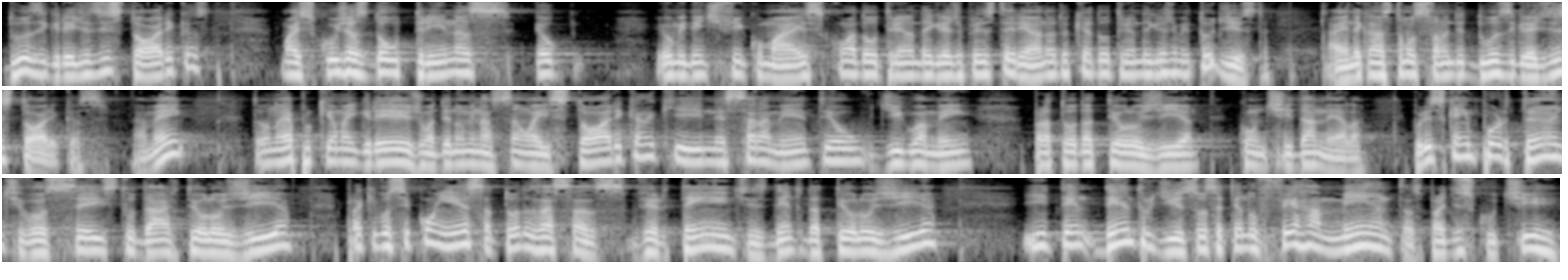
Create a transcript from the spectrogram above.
duas igrejas históricas, mas cujas doutrinas eu, eu me identifico mais com a doutrina da igreja presbiteriana do que a doutrina da igreja metodista. Ainda que nós estamos falando de duas igrejas históricas. Amém? Então não é porque uma igreja, uma denominação é histórica que necessariamente eu digo amém para toda a teologia contida nela. Por isso que é importante você estudar teologia, para que você conheça todas essas vertentes dentro da teologia e dentro disso, você tendo ferramentas para discutir,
